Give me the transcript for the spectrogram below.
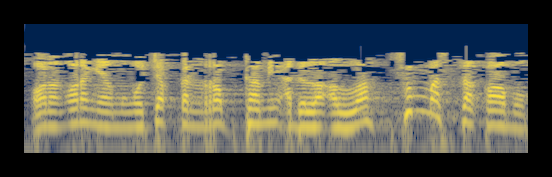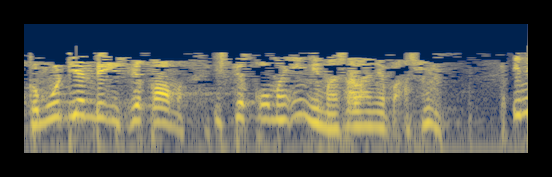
Orang-orang yang mengucapkan Rob kami adalah Allah, sumastaqamu. Kemudian dia istiqamah. Istiqamah ini masalahnya Pak sulit. Ini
